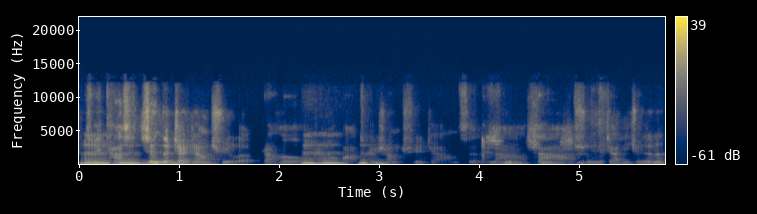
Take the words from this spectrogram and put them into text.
所以他是真的站上去了，然后然后把推上去这样子。那大叔家，你觉得呢？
